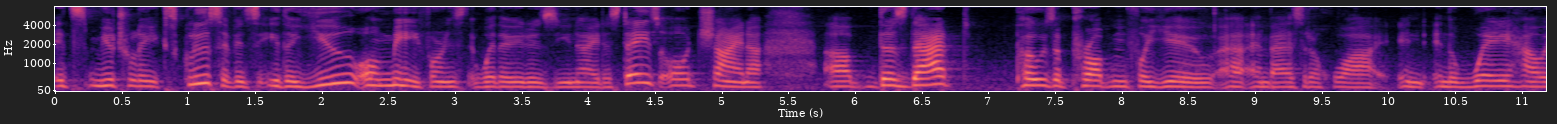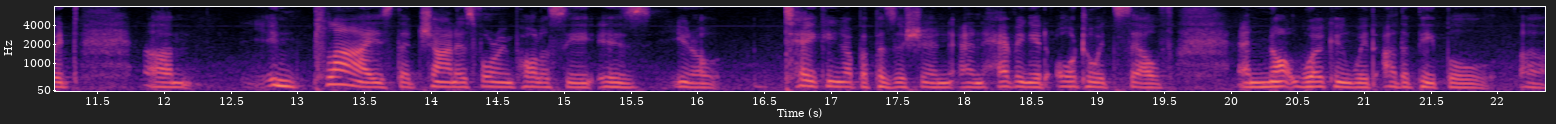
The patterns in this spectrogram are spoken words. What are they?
it's mutually exclusive. It's either you or me, for instance, whether it is the United States or China. Uh, does that pose a problem for you, uh, Ambassador Hua, in, in the way how it um, implies that China's foreign policy is, you know, taking up a position and having it all to itself and not working with other people uh,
